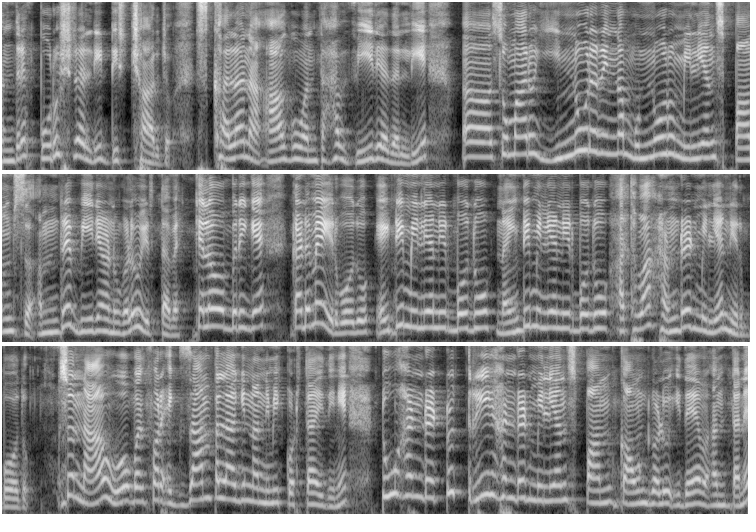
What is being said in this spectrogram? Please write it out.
ಅಂದರೆ ಪುರುಷರಲ್ಲಿ ಡಿಸ್ಚಾರ್ಜ್, ಸ್ಖಲನ ಆಗುವಂತಹ ವೀರ್ಯದಲ್ಲಿ ಸುಮಾರು ಇನ್ನೂರರಿಂದ ಮುನ್ನೂರು ಮಿಲಿಯನ್ ಸ್ಪಾಮ್ಸ್ ಅಂದರೆ ವೀರ್ಯಾಣುಗಳು ಇರ್ತವೆ. ಕೆಲವೊಬ್ಬರಿಗೆ ಕಡಿಮೆ ಇರ್ಬೋದು. ಏಯ್ಟಿ ಮಿಲಿಯನ್ ಇರ್ಬೋದು ನೈಂಟಿ ಮಿಲಿಯನ್ ಇರ್ಬೋದು ಅಥವಾ ಹಂಡ್ರೆಡ್ ಮಿಲಿಯನ್ ಇರ್ಬೋದು. ಸೊ ನಾವು ಫಾರ್ ಎಕ್ಸಾಂಪಲ್ ಆಗಿ ನಾನು ನಿಮಗೆ ಕೊಡ್ತಾ ಇದ್ದೀನಿ. Two hundred to three hundred million sperm ಕೌಂಟ್ಗಳು ಇದೆ ಅಂತಾನೆ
